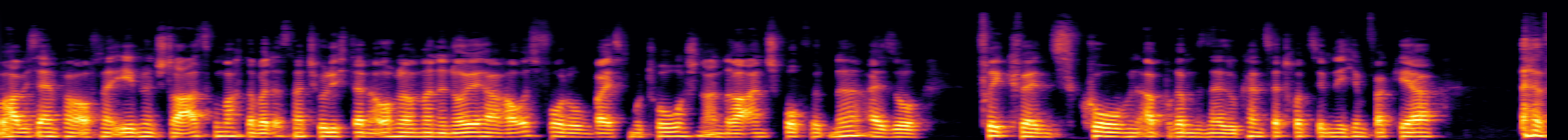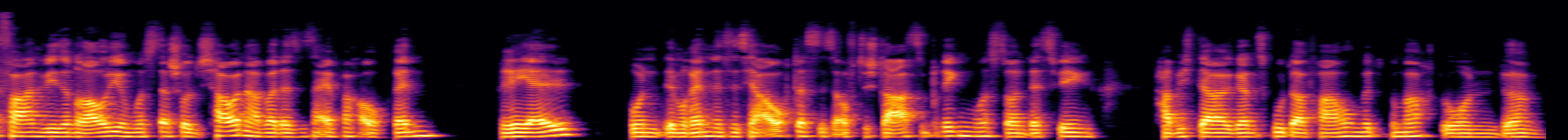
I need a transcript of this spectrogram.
habe ich es einfach auf einer ebenen Straße gemacht, aber das ist natürlich dann auch nochmal eine neue Herausforderung, weil es motorisch ein anderer Anspruch wird, ne? Also Frequenz, Kurven, Abbremsen, also du kannst ja trotzdem nicht im Verkehr fahren wie so ein Raudio, musst da schon schauen, aber das ist einfach auch Rennen reell. Und im Rennen ist es ja auch, dass du es auf die Straße bringen musst. Und deswegen habe ich da ganz gute Erfahrungen mitgemacht. Und ähm,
